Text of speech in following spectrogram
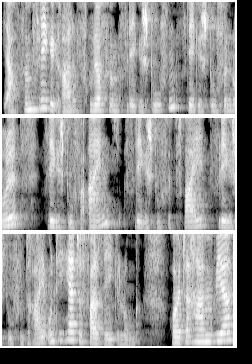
Ja, fünf Pflegegrade. Früher fünf Pflegestufen. Pflegestufe 0, Pflegestufe 1, Pflegestufe 2, Pflegestufe 3 und die Härtefallregelung. Heute haben wir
